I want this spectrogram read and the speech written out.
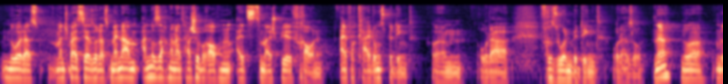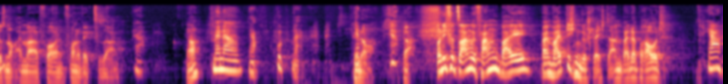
nur das, manchmal ist es ja so, dass Männer andere Sachen in der Tasche brauchen als zum Beispiel Frauen. Einfach kleidungsbedingt ähm, oder frisurenbedingt oder so. Ne? Nur um das noch einmal vor, vorneweg zu sagen. Ja. Ja? Männer, ja, gut, nein. Genau. Ja. Und ich würde sagen, wir fangen bei, beim weiblichen Geschlecht an, bei der Braut. Ja,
